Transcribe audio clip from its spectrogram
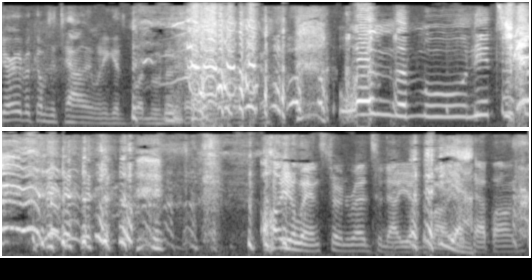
Jerry becomes Italian when he gets blood moon. on Thursday. when the moon hits you. all your lands turn red, so now you have the Mario Yeah. cap on.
